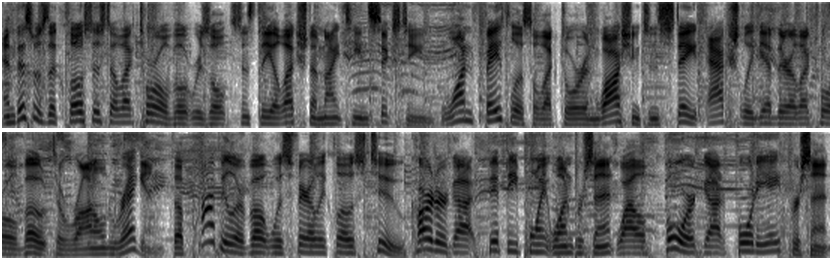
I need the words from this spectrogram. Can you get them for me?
and this was the closest electoral vote result since the election of 1916. One faithless elector in Washington state actually gave their electoral vote to Ronald Reagan. The popular vote was fairly close too. Carter got 50.1%, while Ford got 48%.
